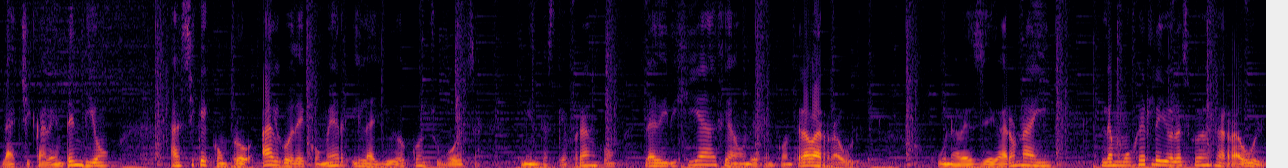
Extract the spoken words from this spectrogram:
La chica le entendió, así que compró algo de comer y la ayudó con su bolsa, mientras que Franco la dirigía hacia donde se encontraba Raúl. Una vez llegaron ahí, la mujer le dio las cosas a Raúl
